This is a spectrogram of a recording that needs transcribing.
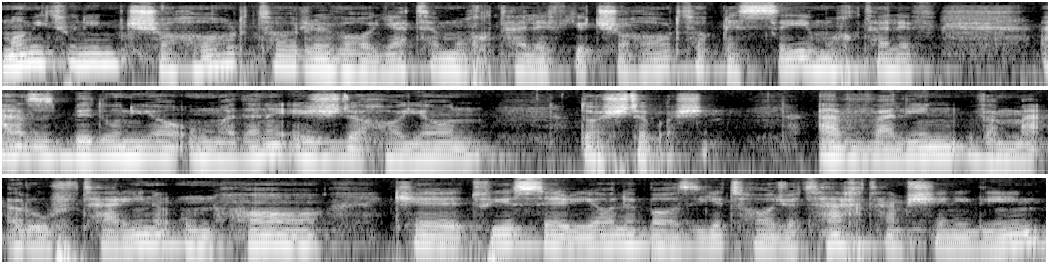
ما می‌تونیم چهار تا روایت مختلف یا چهار تا قصه مختلف از به دنیا اومدن اجدهایان داشته باشیم. اولین و معروف ترین اونها که توی سریال بازی تاج و تخت هم شنیدیم.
